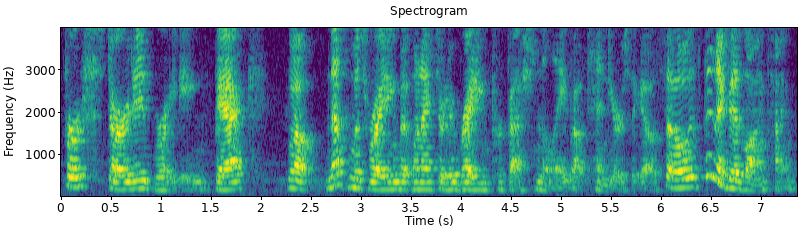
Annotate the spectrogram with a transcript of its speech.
first started writing back well, not so much writing, but when I started writing professionally about 10 years ago. So it's been a good long time.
